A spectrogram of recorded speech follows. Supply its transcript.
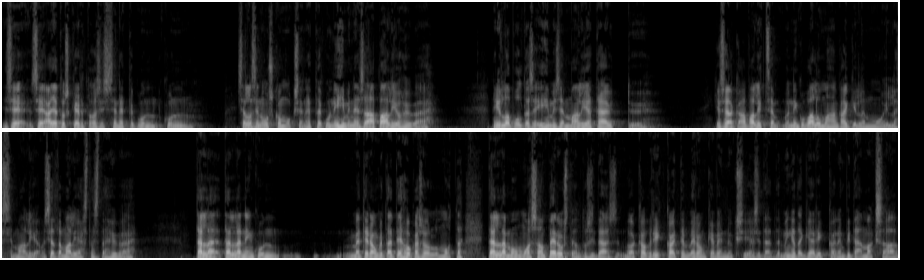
Ja se, se ajatus kertoo siis sen, että kun, kun sellaisen uskomuksen, että kun ihminen saa paljon hyvää, niin lopulta se ihmisen malja täyttyy. Ja se alkaa valitse, niin kuin valumahan kaikille muille se malja, sieltä maljasta sitä hyvää. Tällä, tällä niin kuin mä en tiedä onko tämä tehokas ollut, mutta tällä muun muassa on perusteltu sitä vaikka rikkaiden veronkevennyksiä ja sitä, että minkä takia rikkaiden pitää maksaa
